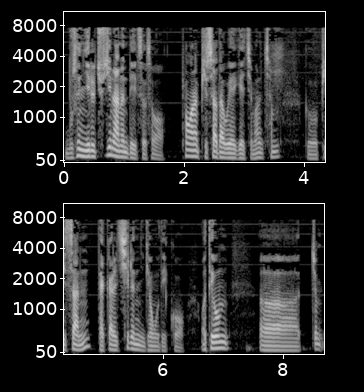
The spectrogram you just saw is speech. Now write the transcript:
무슨 일을 추진하는 데 있어서 평화는 비싸다고 얘기했지만 참 그 비싼 대가를 치른 경우도 있고 어떻게 보면 어좀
